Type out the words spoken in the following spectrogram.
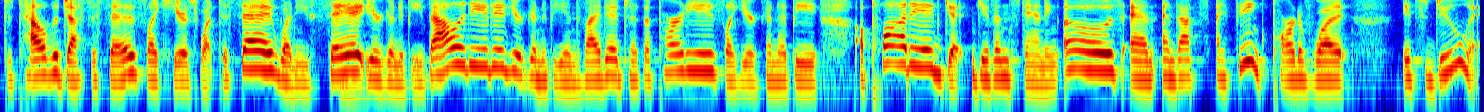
to tell the justices, like, here's what to say. When you say it, you're going to be validated, you're going to be invited to the parties, like, you're going to be applauded, get given standing O's. And, and that's, I think, part of what it's doing.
